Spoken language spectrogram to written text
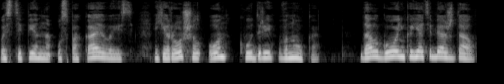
постепенно успокаиваясь, ерошил он кудри внука. Долгонько я тебя ждал.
